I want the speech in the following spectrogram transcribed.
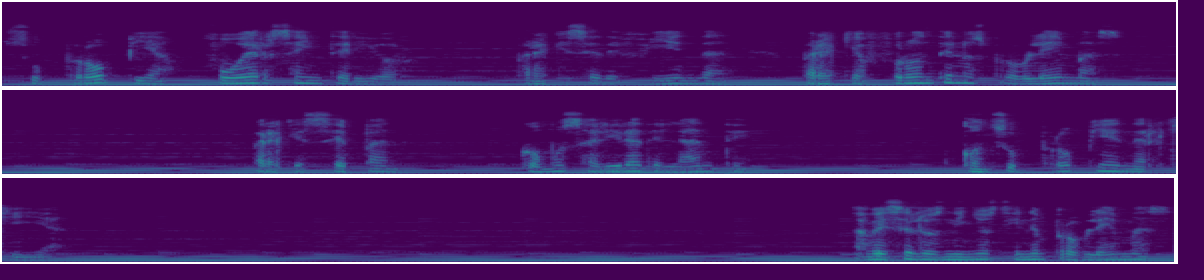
su propia fuerza interior, para que se defiendan, para que afronten los problemas, para que sepan cómo salir adelante con su propia energía. A veces los niños tienen problemas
